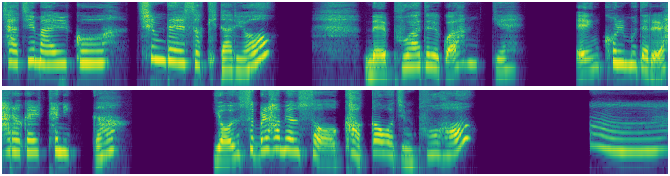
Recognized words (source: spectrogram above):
자지 말고 침대에서 기다려. 내 부하들과 함께 앵콜 무대를 하러 갈 테니까. 연습을 하면서 가까워진 부하? 음,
